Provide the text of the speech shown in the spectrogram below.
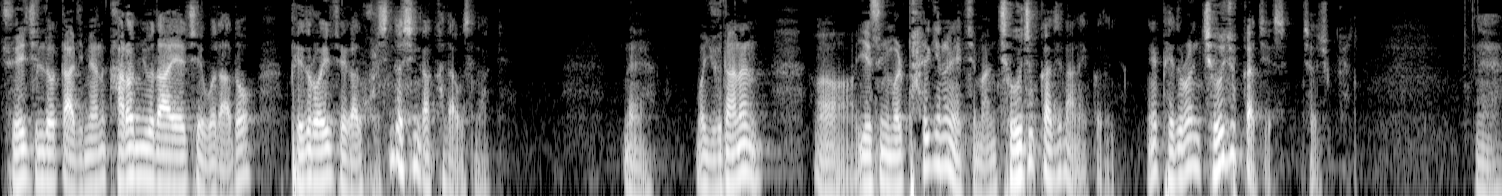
죄 질로 따지면 가론 유다의 죄보다도 베드로의 죄가 훨씬 더 심각하다고 생각해요. 네. 뭐 유다는 어, 예수님을 팔기는 했지만 저주까지는 안 했거든요. 베드로는 저주까지 했어요. 저주까지. 네.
